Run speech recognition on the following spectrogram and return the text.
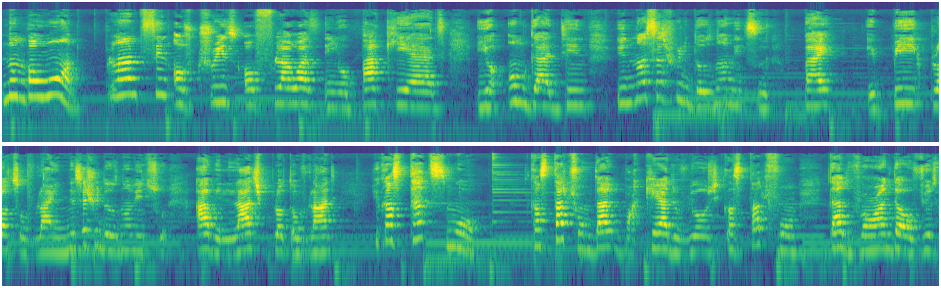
number one, planting of trees or flowers in your backyard, in your home garden, you necessarily does not need to buy a big plot of land. You necessarily does not need to have a large plot of land. You can start small. You can start from that backyard of yours. You can start from that veranda of yours.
